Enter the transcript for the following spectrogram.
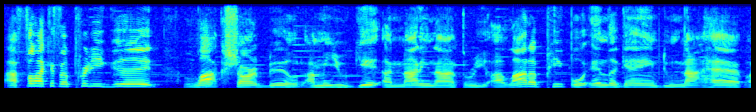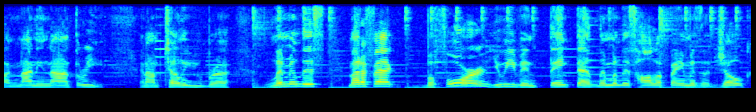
I feel like it's a pretty good lock sharp build. I mean, you get a 99.3. A lot of people in the game do not have a 99.3. And I'm telling you, bruh, Limitless. Matter of fact, before you even think that Limitless Hall of Fame is a joke,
